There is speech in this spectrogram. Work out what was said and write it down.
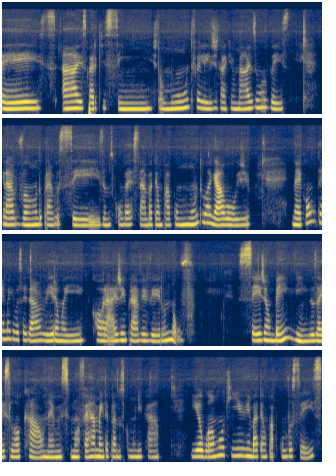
vocês? Ah, espero que sim. Estou muito feliz de estar aqui mais uma vez gravando para vocês. Vamos conversar, bater um papo muito legal hoje, né? Com um tema que vocês já viram aí, coragem para viver o novo. Sejam bem-vindos a esse local, né? Uma ferramenta para nos comunicar. E eu amo aqui vir bater um papo com vocês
